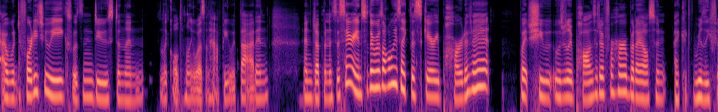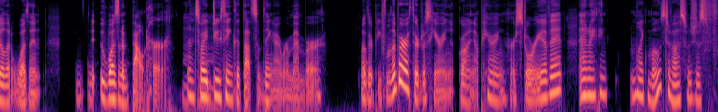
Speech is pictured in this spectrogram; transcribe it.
I went to 42 weeks, was induced, and then like ultimately wasn't happy with that and ended up in a cesarean. So there was always like the scary part of it, but she was really positive for her. But I also I could really feel that it wasn't it wasn't about her, and so I Mhm. do think that that's something I remember, whether it be from the birth or just hearing growing up hearing her story of it. And I think like most of us was just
